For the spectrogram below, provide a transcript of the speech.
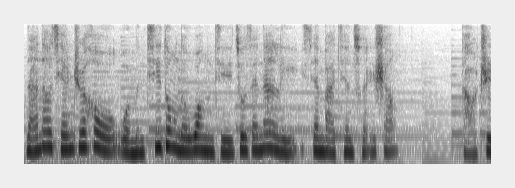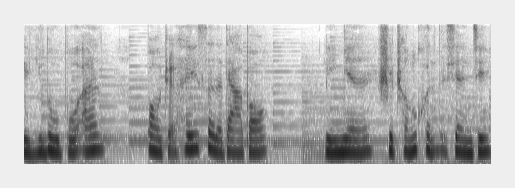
拿到钱之后，我们激动的忘记就在那里先把钱存上，导致一路不安，抱着黑色的大包，里面是成捆的现金。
